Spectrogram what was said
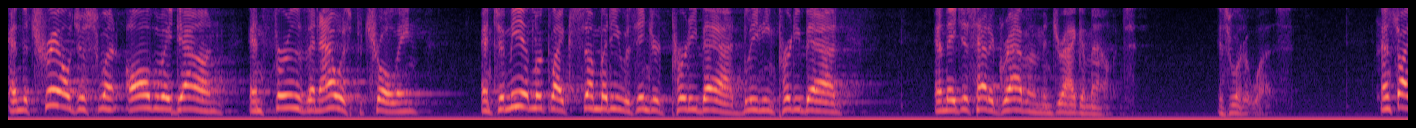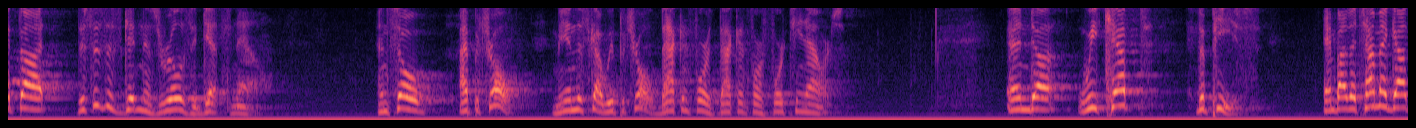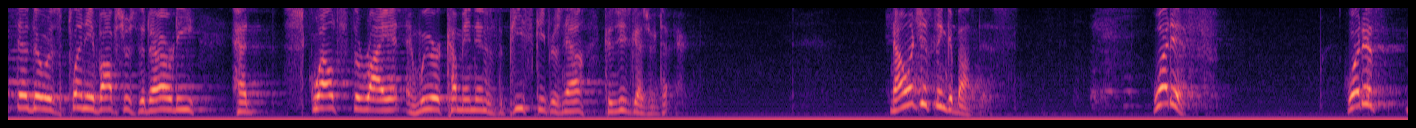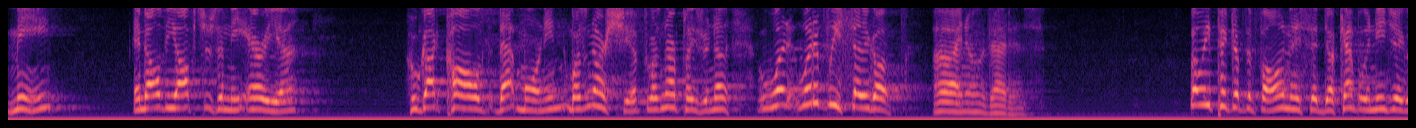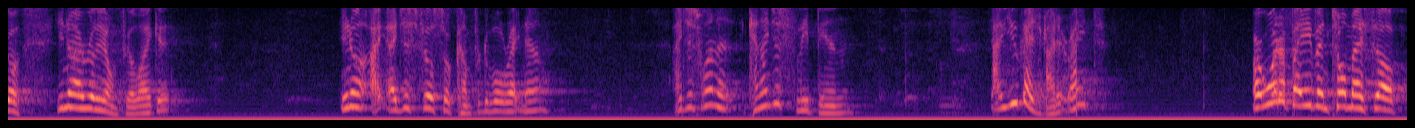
And the trail just went all the way down and further than I was patrolling and to me, it looked like somebody was injured pretty bad, bleeding pretty bad, and they just had to grab him and drag him out, is what it was. And so I thought, this is as getting as real as it gets now. And so I patrol. Me and this guy, we patrol back and forth, back and forth, 14 hours. And uh, we kept the peace. And by the time I got there, there was plenty of officers that already had squelched the riot, and we were coming in as the peacekeepers now because these guys are tired. Now, I want you to think about this. What if? What if me and all the officers in the area who got called that morning, wasn't our shift, wasn't our place, what, what if we said, go, oh, I know who that is. But we picked up the phone and they said, Del Campo, we need you to go, you know, I really don't feel like it. You know, I, I just feel so comfortable right now. I just want to, can I just sleep in? Now, you guys got it right. Or what if I even told myself,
